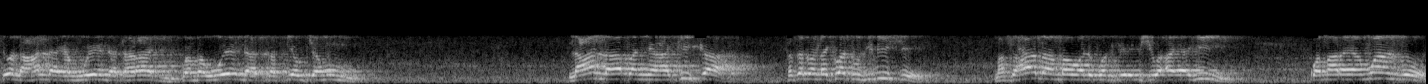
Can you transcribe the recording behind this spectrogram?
sio la'alla ya huenda taraji kwamba huenda tukasikia ucha Mungu la'alla hapa ni hakika. Sasa tunatakiwa tuzidishe masahaba ambao walikuwa kiteremshiwa aya hii. Kwa mara ya mwanzo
